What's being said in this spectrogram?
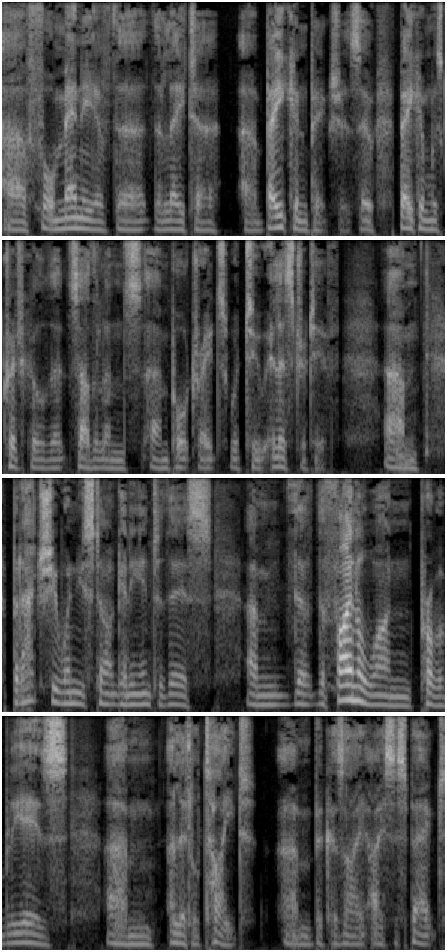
Uh, for many of the, the later uh, Bacon pictures. So Bacon was critical that Sutherland's um, portraits were too illustrative. Um, but actually, when you start getting into this, um, the the final one probably is um, a little tight um, because I, I, suspect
